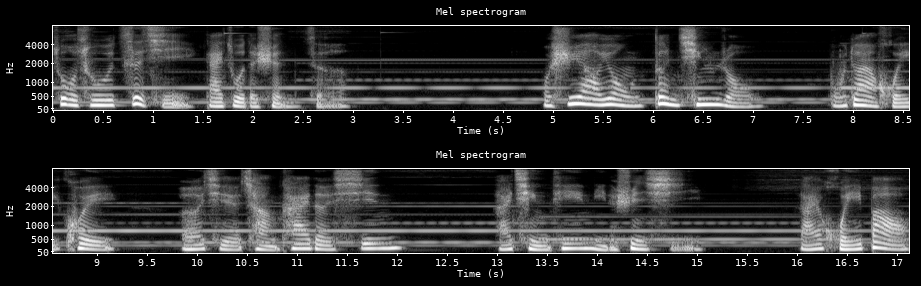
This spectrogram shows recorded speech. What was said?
做出自己该做的选择。我需要用更轻柔、不断回馈，而且敞开的心来倾听你的讯息。来回报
